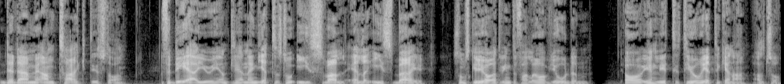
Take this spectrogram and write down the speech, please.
det där med Antarktis då? För det är ju egentligen en jättestor isvall, eller isberg, som ska göra att vi inte faller av jorden. Ja, enligt teoretikerna alltså.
